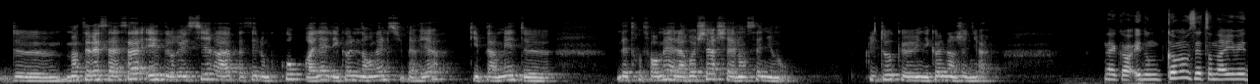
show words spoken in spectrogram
de m'intéresser à ça et de réussir à passer le concours pour aller à l'école normale supérieure, qui permet d'être formé à la recherche et à l'enseignement, plutôt qu'une école d'ingénieur. D'accord. Et donc, comment vous êtes en arrivé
